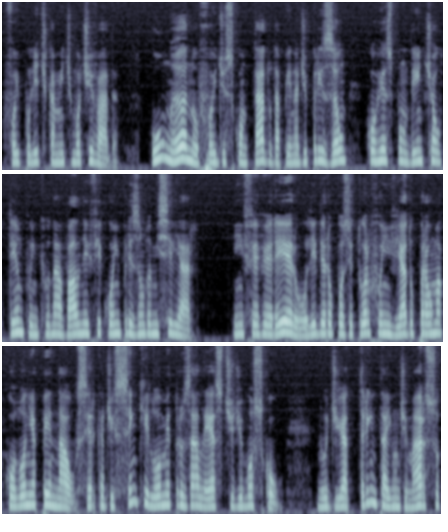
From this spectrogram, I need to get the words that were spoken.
foi politicamente motivada. Um ano foi descontado da pena de prisão, correspondente ao tempo em que o Navalny ficou em prisão domiciliar. Em fevereiro, o líder opositor foi enviado para uma colônia penal, cerca de 100 quilômetros a leste de Moscou. No dia 31 de março,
